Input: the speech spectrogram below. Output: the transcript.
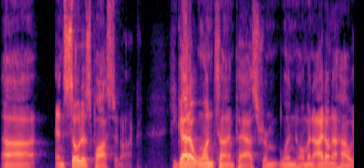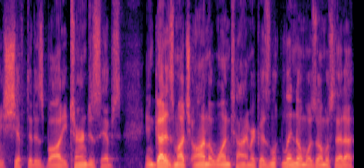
uh, and so does Pastrnak. He got a one-time pass from Lindholm, and I don't know how he shifted his body, turned his hips, and got as much on the one-timer because Lindholm was almost at a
